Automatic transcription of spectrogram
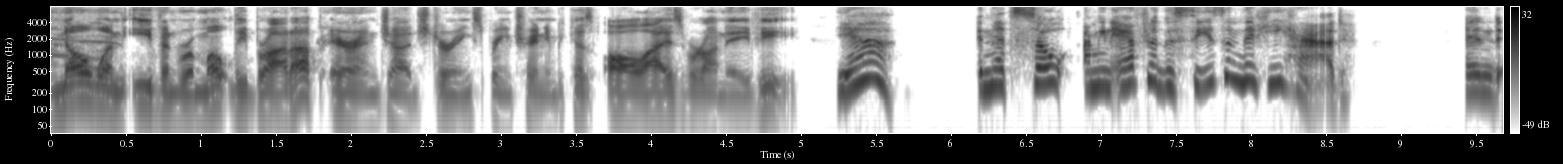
no one even remotely brought up Aaron Judge during spring training because all eyes were on AV. Yeah. And that's so I mean after the season that he had and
